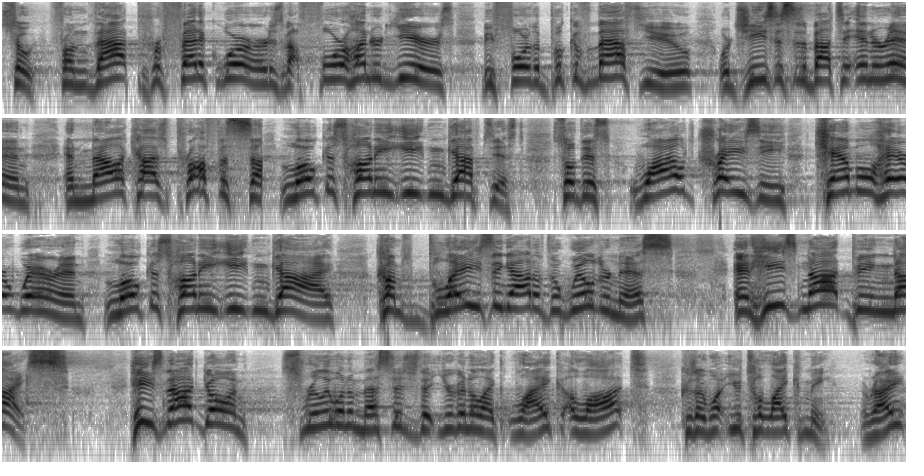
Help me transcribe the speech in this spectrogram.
So, from that prophetic word is about 400 years before the book of Matthew, where Jesus is about to enter in, and Malachi's prophesied locust honey eating Baptist. So, this wild, crazy, camel hair wearing, locust honey eating guy comes blazing out of the wilderness, and he's not being nice. He's not going, really want a message that you're gonna like, like a lot, because I want you to like me, right?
